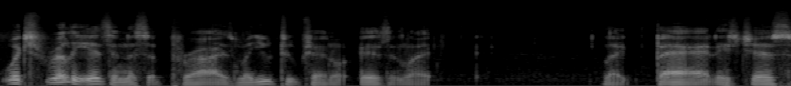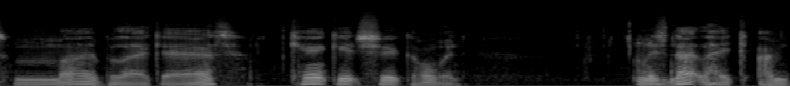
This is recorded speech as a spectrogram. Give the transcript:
which really isn't a surprise. My YouTube channel isn't like bad. It's just my black ass can't get shit going. And it's not like I'm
